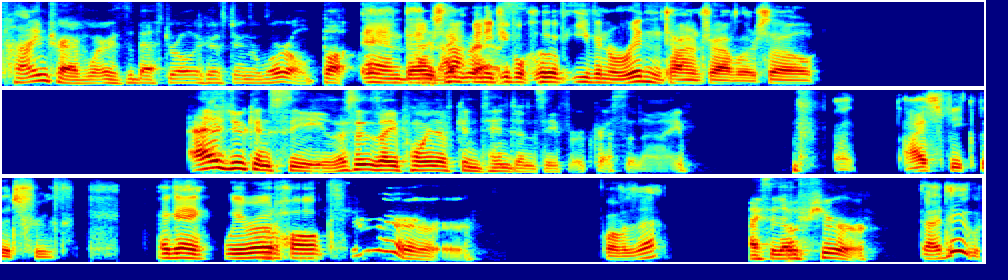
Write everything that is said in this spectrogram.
Time Traveler is the best roller coaster in the world, but and there's not many people who have even ridden Time Traveler. So as you can see, this is a point of contingency for Chris and I. I speak the truth. Okay, we rode Oh. Hulk. Sure. What was that? I said, oh, sure. I do.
